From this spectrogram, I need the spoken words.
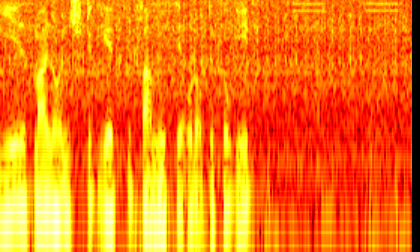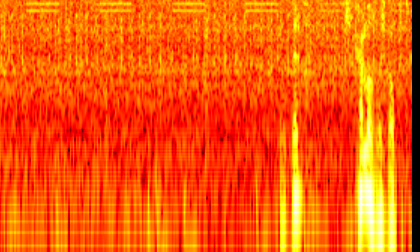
jedes Mal noch ein Stückchen zurückfahren müsste oder ob das so geht. Jetzt ist die Kammer verstopft.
